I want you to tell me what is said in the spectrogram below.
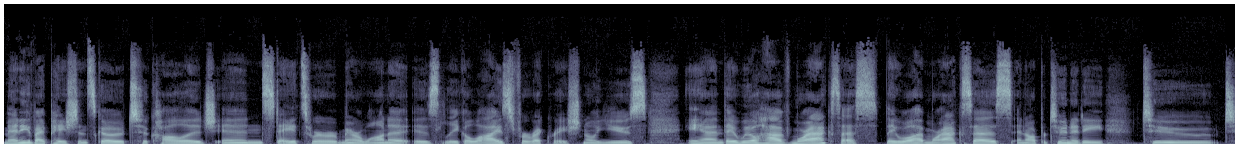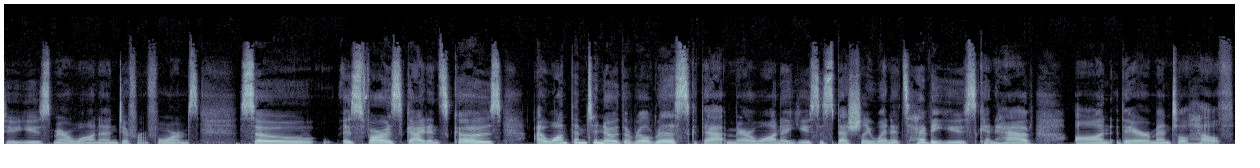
Many of my patients go to college in states where marijuana is legalized for recreational use, and they will have more access. They will have more access and opportunity to to use marijuana in different forms. So, as far as guidance goes, I want them to know the real risk that marijuana use, especially when it's heavy use, can have on their mental health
